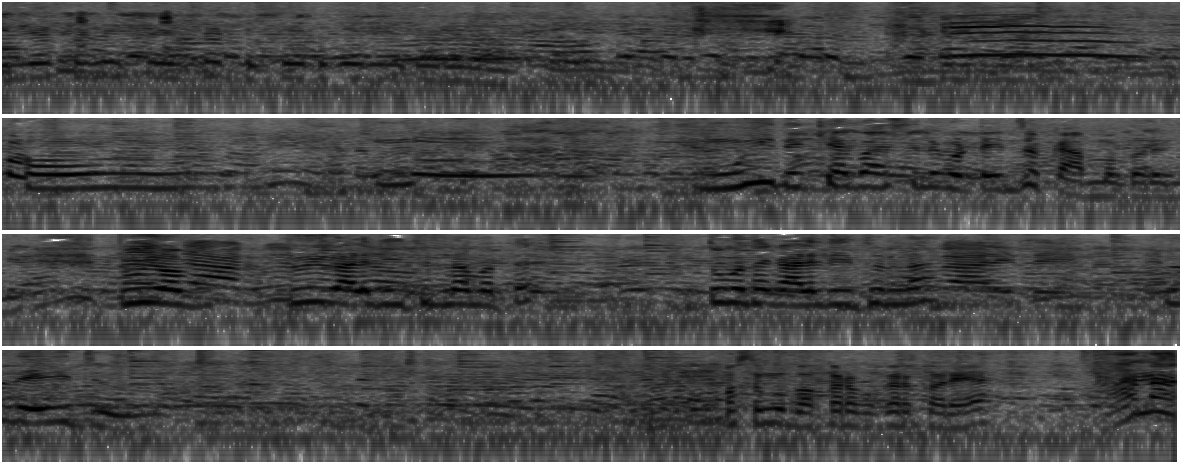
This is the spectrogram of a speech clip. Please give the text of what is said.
इलेक्ट्रॉनिक टिकट के लिए दो ମୁଁ ହିଁ ଦେଖିବାକୁ ଆସିଲେ ଗୋଟେ ଜିନିଷ କାମ କରେନି। ତୁ ତୁ ହିଁ ଗାଳି ଦେଇଥିଲୁ ନା ମତେ? ତୁ ମତେ ଗାଳି ଦେଇଥିଲୁ ନା? ତୁ ଦେଇଛୁ। ସମସ୍ତଙ୍କୁ ବକର ବକର କରିବା ହଁ ନା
